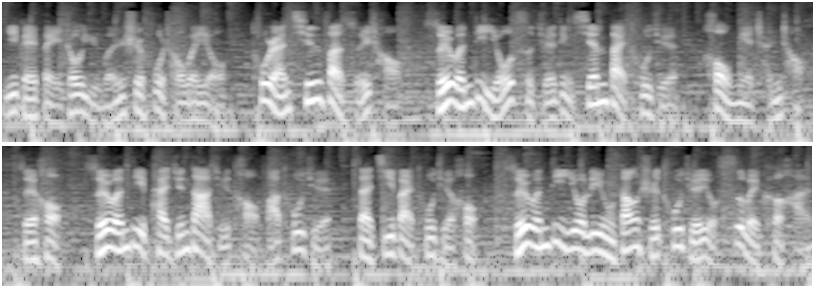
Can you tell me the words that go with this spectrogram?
以给北周宇文氏复仇为由，突然侵犯隋朝。隋文帝由此决定先败突厥，后灭陈朝。随后，隋文帝派军大举讨伐突厥，在击败突厥后，隋文帝又利用当时突厥有四位可。可汗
